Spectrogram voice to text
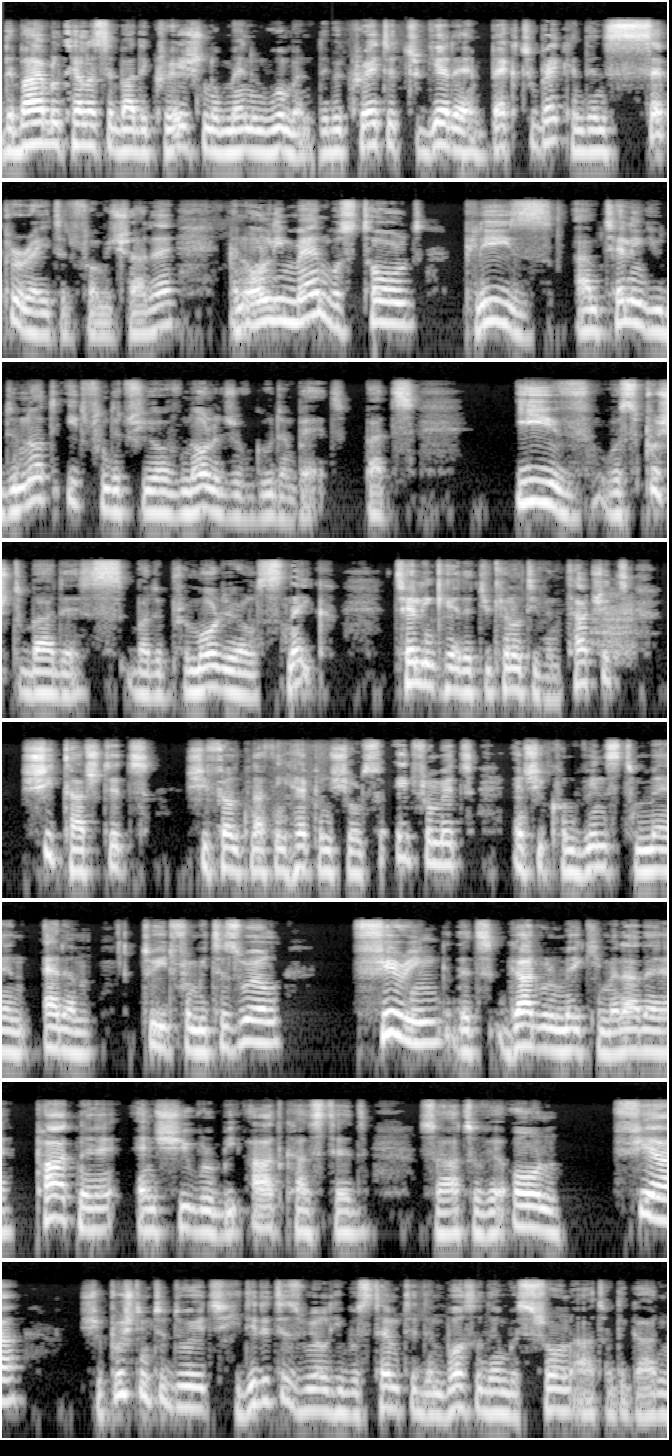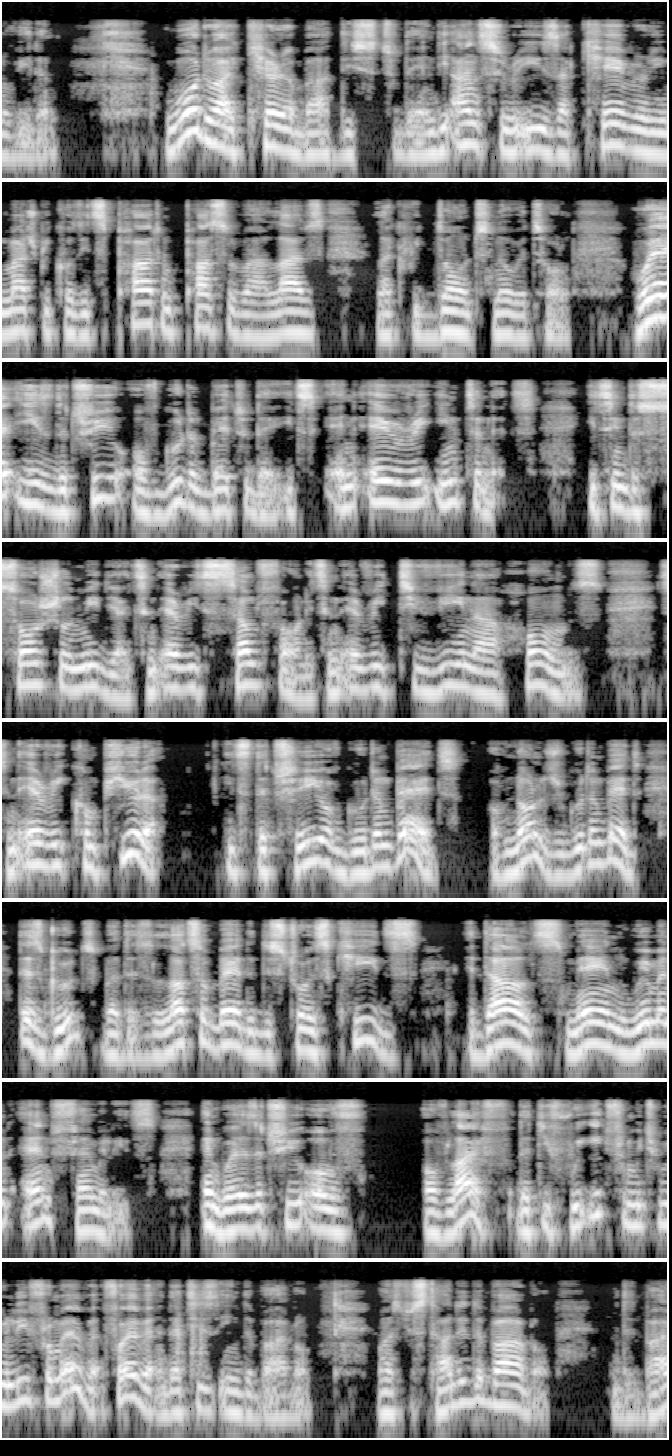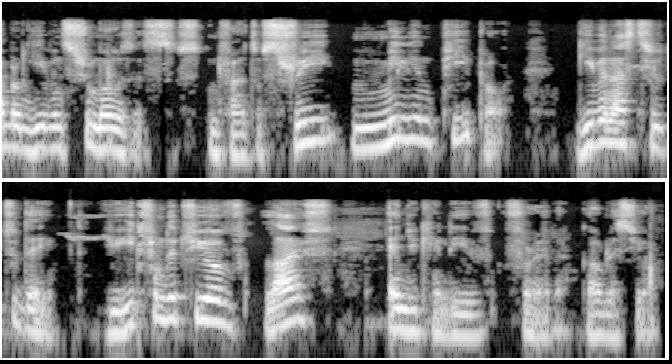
The Bible tells us about the creation of man and woman. They were created together, back to back, and then separated from each other. And only man was told, Please, I'm telling you, do not eat from the tree of knowledge of good and bad. But Eve was pushed by this by the primordial snake, telling her that you cannot even touch it. She touched it. She felt nothing happen. She also ate from it, and she convinced man Adam to eat from it as well, fearing that God will make him another partner and she will be outcasted. So, out of her own fear, she pushed him to do it. He did it as well. He was tempted, and both of them were thrown out of the Garden of Eden. What do I care about this today? And the answer is I care very much because it's part and parcel of our lives like we don't know it all. Where is the tree of good and bad today? It's in every internet. It's in the social media. It's in every cell phone. It's in every TV in our homes. It's in every computer. It's the tree of good and bad of knowledge of good and bad. There's good, but there's lots of bad that destroys kids, adults, men, women, and families. And where is the tree of of life that if we eat from it we live forever forever and that is in the bible once you study the bible the bible given through moses in front of three million people given us till today. You eat from the tree of life and you can live forever. God bless you all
